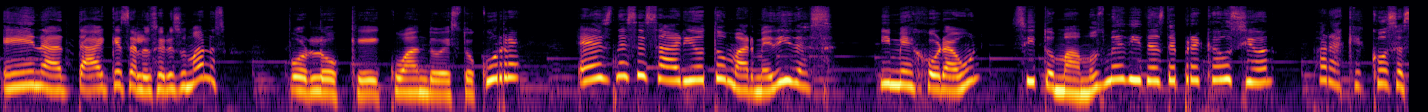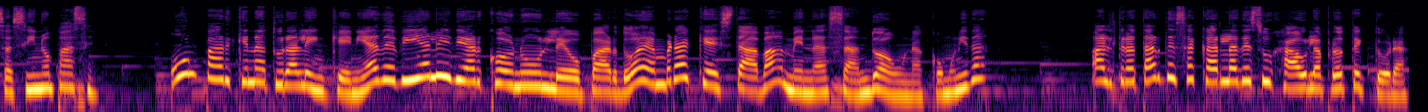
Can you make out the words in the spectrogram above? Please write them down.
en ataques a los seres humanos, por lo que cuando esto ocurre, es necesario tomar medidas. Y mejor aún, si tomamos medidas de precaución para que cosas así no pasen un parque natural en Kenia debía lidiar con un leopardo hembra que estaba amenazando a una comunidad. Al tratar de sacarla de su jaula protectora,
